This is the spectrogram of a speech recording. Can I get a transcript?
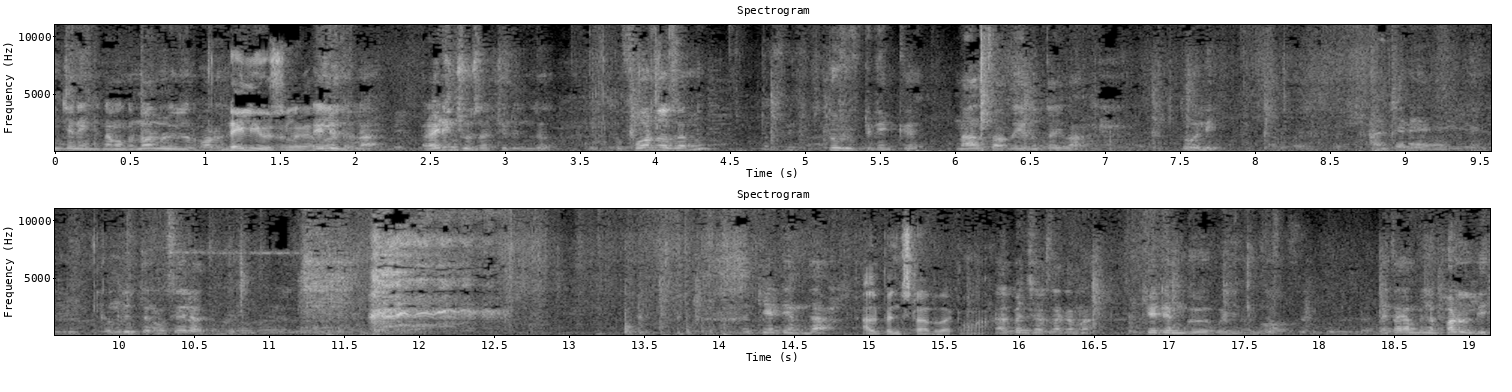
ಇಂಚನೆ use shoes actually so four thousand two fifty ನಿಕ್ ನಾಲ್ಕು ಸಾವಿರದ ಐವತ್ತೈವ ತೋಲಿ. ಅಂಚನೆ ಒಂದಿತ್ತು ನಾವು ಸೇಲ್ ಆಗ್ತದೆ. ಕೆ ಟಿ ಎಮ್ದ ಅಲ್ಪೆನ್ ಸ್ಟಾರ್ ಅಲ್ಪೆನ್ ಸ್ಟಾರ್ ಕೆ ಟಿ ಬೆತ್ತ ಕಂಪನಿ ಪಾಡುಲಿ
